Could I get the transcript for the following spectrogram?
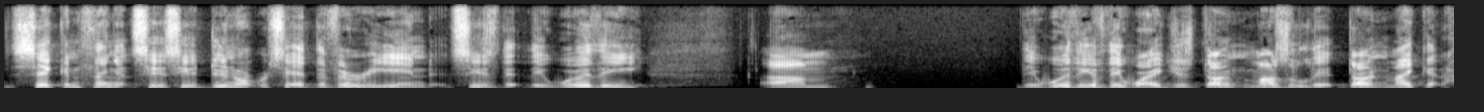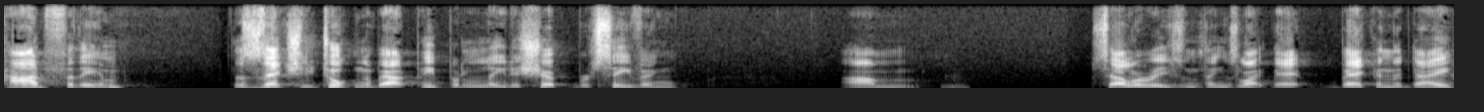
The second thing it says here, do not at the very end, it says that they're worthy, um, they're worthy of their wages. Don't muzzle it, don't make it hard for them. This is actually talking about people in leadership receiving um, salaries and things like that back in the day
